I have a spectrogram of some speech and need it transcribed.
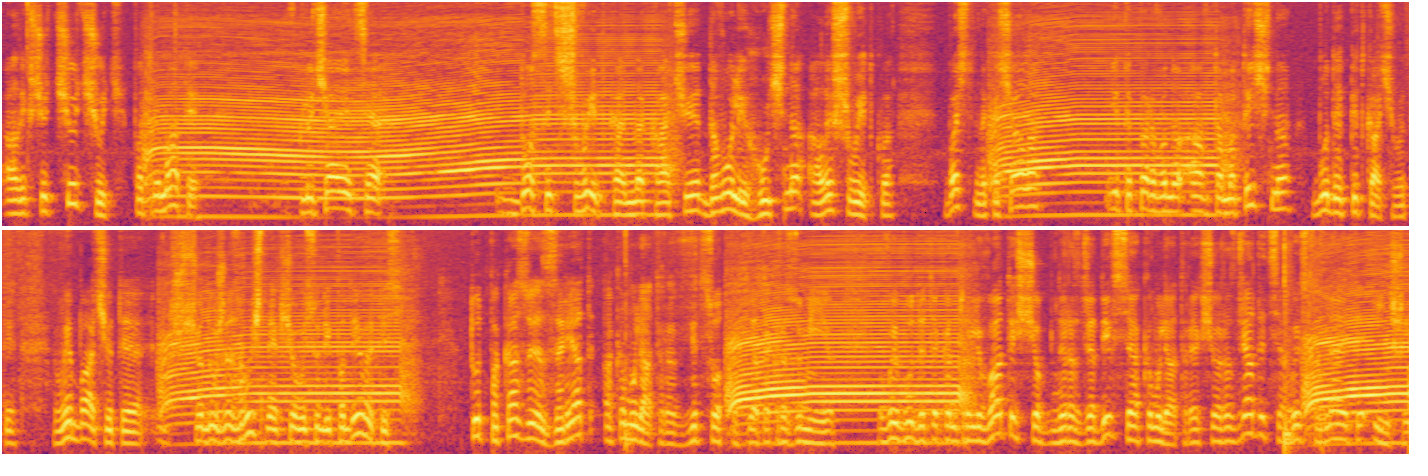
але якщо чуть-чуть потримати, включається досить швидко накачує, доволі гучно, але швидко. Бачите, накачала, і тепер воно автоматично буде підкачувати. Ви бачите, що дуже зручно, якщо ви сюди подивитесь, тут показує заряд акумулятора в відсотках, я так розумію. Ви будете контролювати, щоб не розрядився акумулятор. Якщо розрядиться, ви вставляєте інший.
